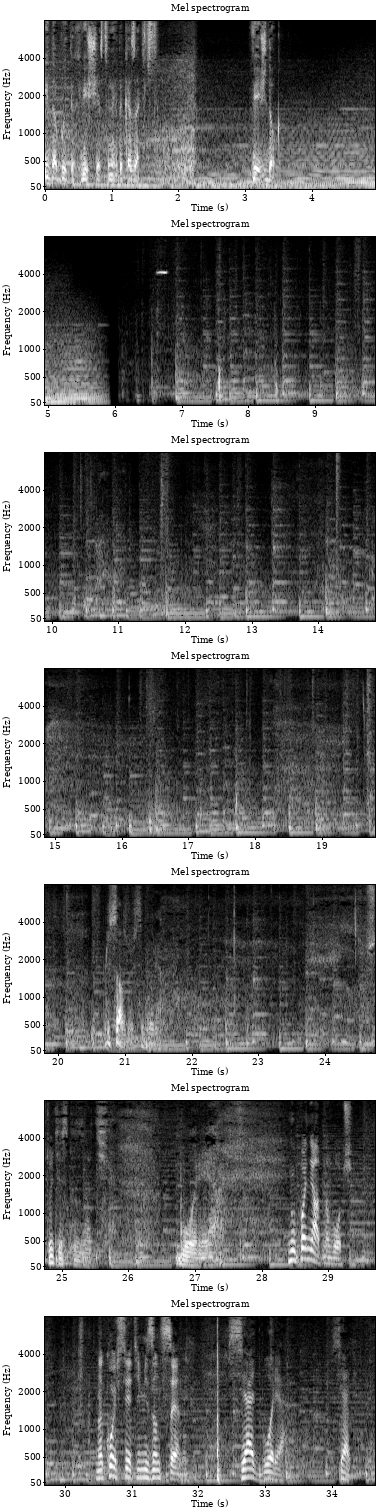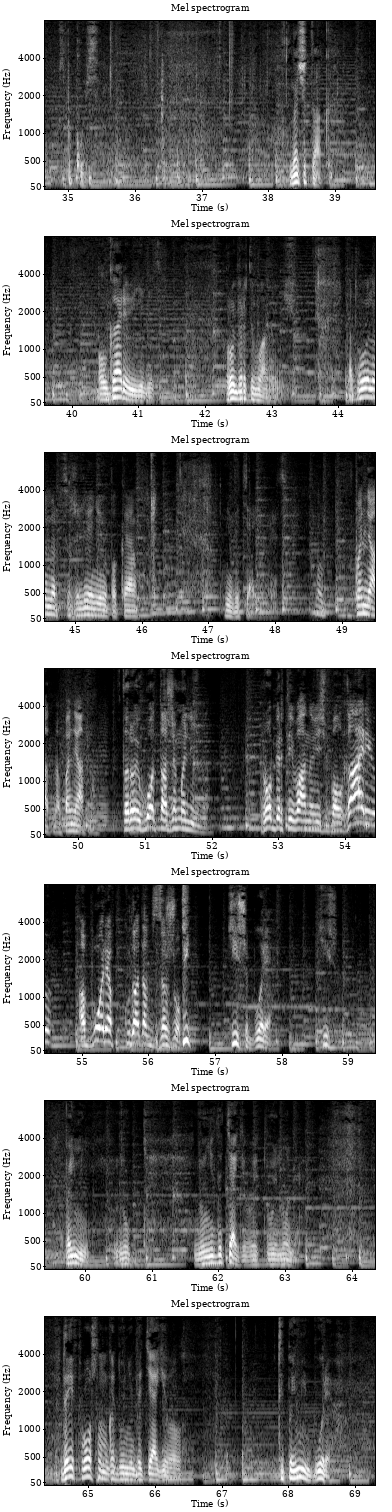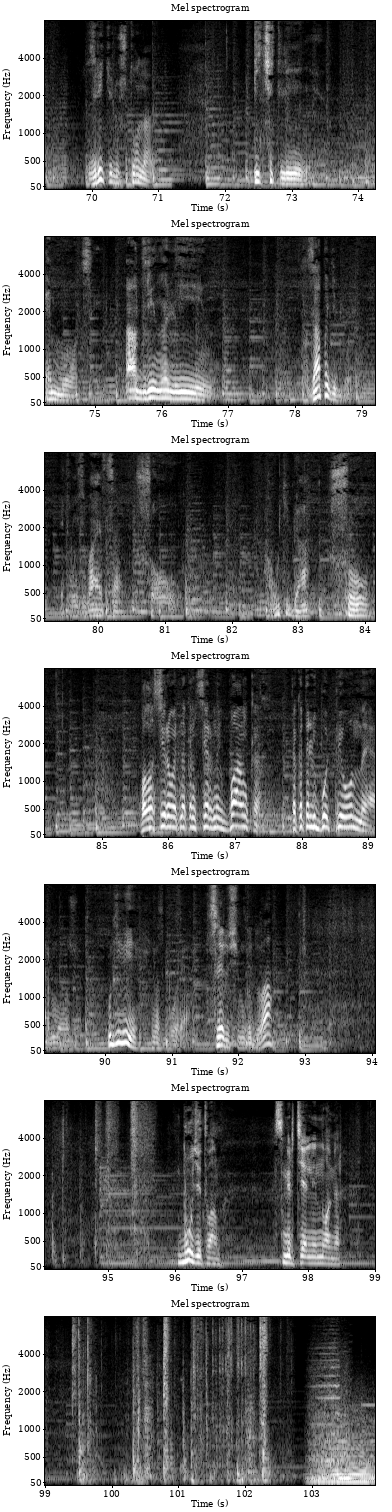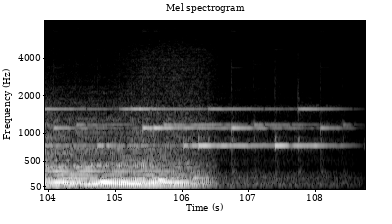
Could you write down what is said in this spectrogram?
и добытых вещественных доказательств. Вещдок. Присаживайся, Боря. Что тебе сказать, Боря? Ну, понятно, в общем. На кой все эти мизансцены? Сядь, Боря. Сядь. Успокойся. Значит так. В Болгарию едет Роберт Иванович. А твой номер, к сожалению, пока не дотягивает. Ну, понятно, понятно. Второй год та же малина. Роберт Иванович в Болгарию, а Боря куда-то в зажог. Ты тише, Боря, тише. Пойми, ну, ну не дотягивает твой номер. Да и в прошлом году не дотягивал. Ты пойми, Боря, зрителю что надо? Впечатление, эмоции, адреналин. На Западе, Боря, это называется шоу. А у тебя шоу. Балансировать на консервных банках, так это любой пионер может. Удиви нас, Боря, в следующем году, а? Будет вам смертельный номер.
